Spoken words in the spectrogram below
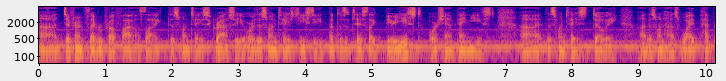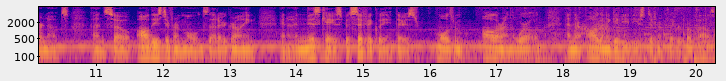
uh, different flavor profiles. Like this one tastes grassy, or this one tastes yeasty, but does it taste like beer yeast or champagne yeast? Uh, this one tastes doughy. Uh, this one has white pepper notes, and so all these different molds that are growing. You know, in this case specifically, there's molds from all around the world, and they're all going to give you these different flavor profiles.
